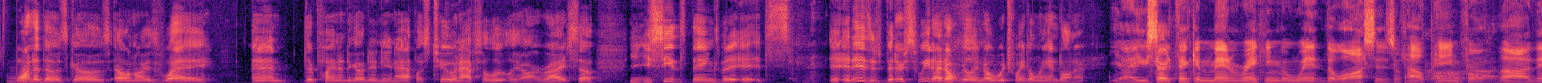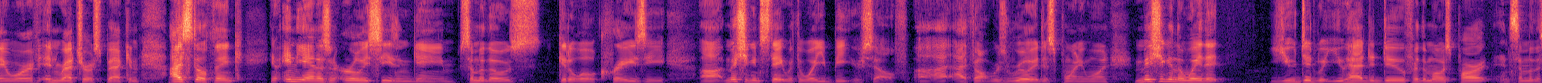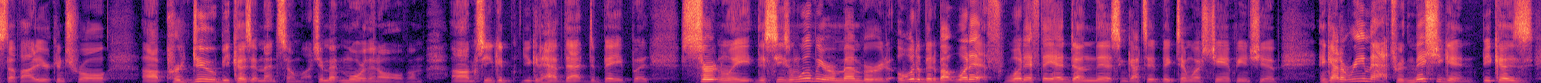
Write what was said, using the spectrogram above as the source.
One of those goes Illinois' way, and they're planning to go to Indianapolis too, and absolutely are, right? So you, you see the things, but it, it's it is. It's bittersweet. I don't really know which way to land on it. Yeah, you start thinking, man, ranking the win, the losses of how painful oh, uh, they were in retrospect, and I still think you know Indiana's an early season game. Some of those get a little crazy. Uh, Michigan State with the way you beat yourself, uh, I, I thought was really a disappointing one. Michigan, the way that you did what you had to do for the most part, and some of the stuff out of your control. Uh, Purdue because it meant so much. It meant more than all of them. Um, so you could you could have that debate, but certainly this season will be remembered a little bit about what if. What if they had done this and got to the Big Ten West championship and got a rematch with Michigan because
